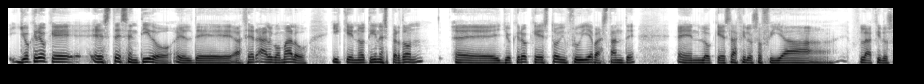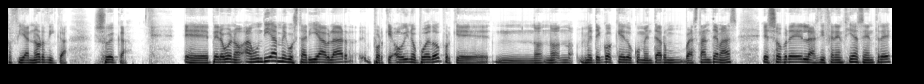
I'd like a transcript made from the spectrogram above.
Yo creo que este sentido, el de hacer algo malo y que no tienes perdón, eh, yo creo que esto influye bastante en lo que es la filosofía, la filosofía nórdica, sueca. Eh, pero bueno, algún día me gustaría hablar, porque hoy no puedo, porque no, no, me tengo que documentar bastante más, es sobre las diferencias entre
